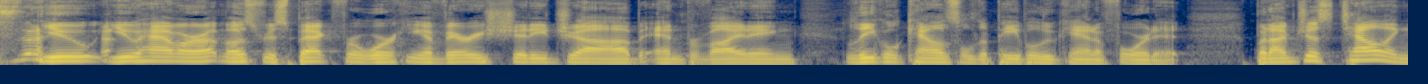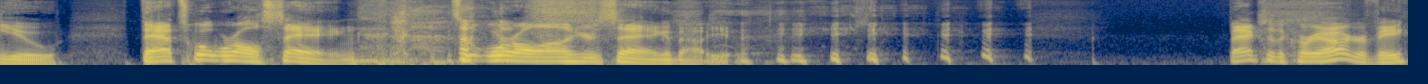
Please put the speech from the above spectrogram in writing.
Yeah. you you have our utmost respect for working a very shitty job and providing legal counsel to people who can't afford it. But I'm just telling you, that's what we're all saying. That's what we're all out here saying about you. Back to the choreography.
